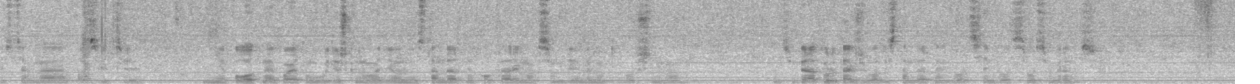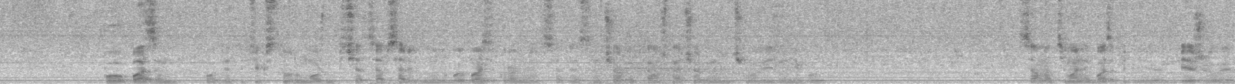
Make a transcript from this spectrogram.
то есть она, по сути, не плотная, поэтому выдержка на воде у нее стандартная полторы, максимум 2 минуты, больше не надо. Но температура также воды стандартная 27-28 градусов. По базам под эту текстуру можно печатать абсолютно на любой базе, кроме, соответственно, черной, потому что на черной ничего видно не будет. Самая оптимальная база бежевая,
